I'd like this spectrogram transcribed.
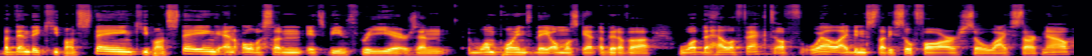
but then they keep on staying, keep on staying, and all of a sudden it's been three years. And at one point they almost get a bit of a what the hell effect of, well, I didn't study so far, so why start now?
